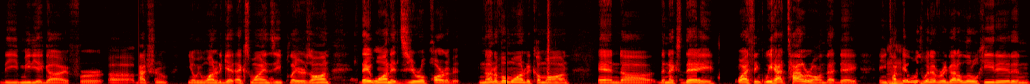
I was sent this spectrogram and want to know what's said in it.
the media guy for uh, Matchroom. You know, we wanted to get X, Y, and Z players on. They wanted zero part of it. None of them wanted to come on. And uh, the next day, well, I think we had Tyler on that day, and you talk, it was whenever it got a little heated, and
